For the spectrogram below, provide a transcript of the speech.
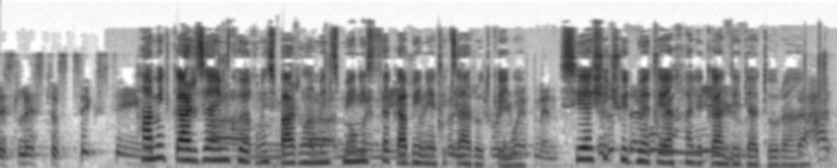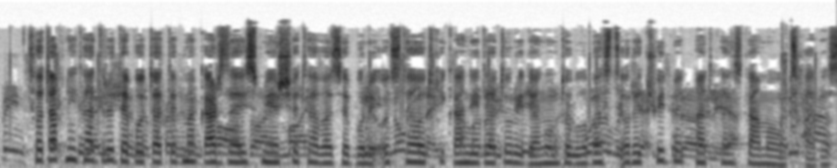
ჰამიდ კარზაიმ ქვეყნის პარლამენტს მინისტრთა კაბინეტი წარუდგინა. სიაში 17 ახალი კანდიდატურაა. ცოტა ხნით ადრე დეპუტატებმა კარზაის მიერ შეთავაზებული 24 კანდიდატურიდან უნდობლობა სწორედ 17 მათგანს გამოუცხადეს.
